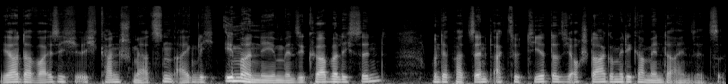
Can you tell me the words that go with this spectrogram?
ja, da weiß ich, ich kann Schmerzen eigentlich immer nehmen, wenn sie körperlich sind. Und der Patient akzeptiert, dass ich auch starke Medikamente einsetze.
